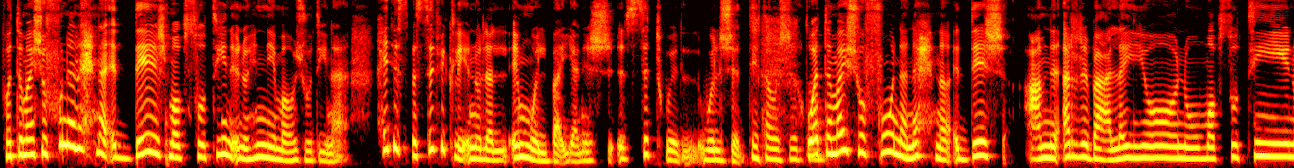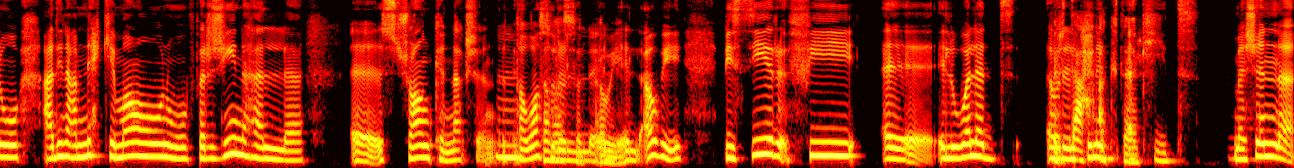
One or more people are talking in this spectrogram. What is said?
فوقت ما يشوفونا نحن قديش مبسوطين إنه هن موجودين. هيدي specifically إنه للأم والبي يعني الست والجد. تيتا والجد وقت ما يشوفونا نحن قديش عم نقرب عليهم ومبسوطين وقاعدين عم نحكي معهم ومفرجين هال strong connection التواصل القوي. القوي بيصير في آه، الولد أو البنت أكيد. مشان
